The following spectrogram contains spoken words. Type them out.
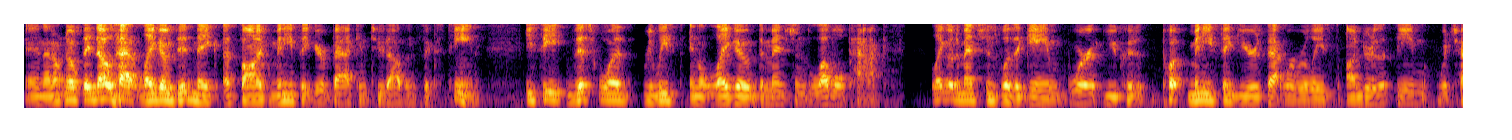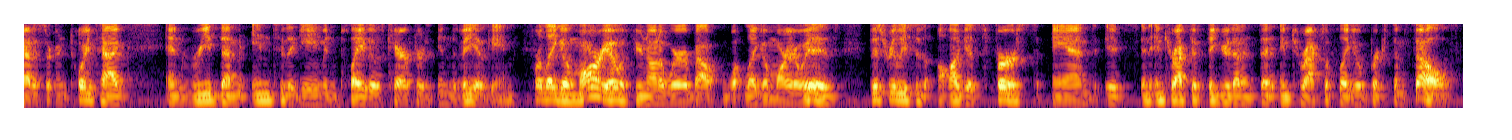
And I don't know if they know that LEGO did make a Sonic minifigure back in 2016. You see, this was released in a LEGO Dimensions level pack. LEGO Dimensions was a game where you could put minifigures that were released under the theme, which had a certain toy tag, and read them into the game and play those characters in the video game. For LEGO Mario, if you're not aware about what LEGO Mario is, this releases August 1st, and it's an interactive figure that instead interacts with LEGO bricks themselves,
